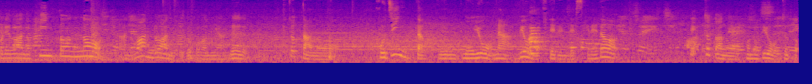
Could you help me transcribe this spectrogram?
これはあのピントンのあのワンロアンというところにあるちょっとあの個人宅のような廟に来てるんですけれどでちょっとあのこの廟をちょっと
